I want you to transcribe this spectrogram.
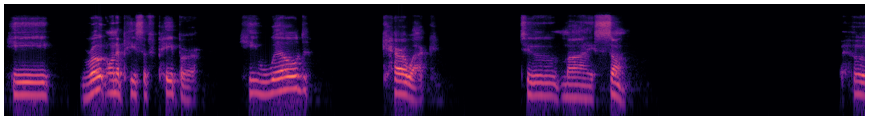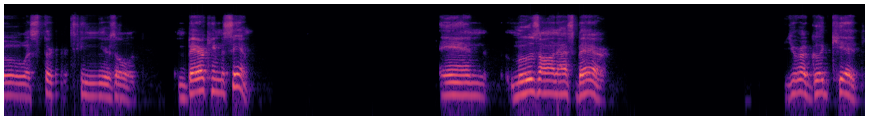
he wrote on a piece of paper, he willed Kerouac to my son, who was 13 years old. And Bear came to see him. And Muzan asked Bear, You're a good kid.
